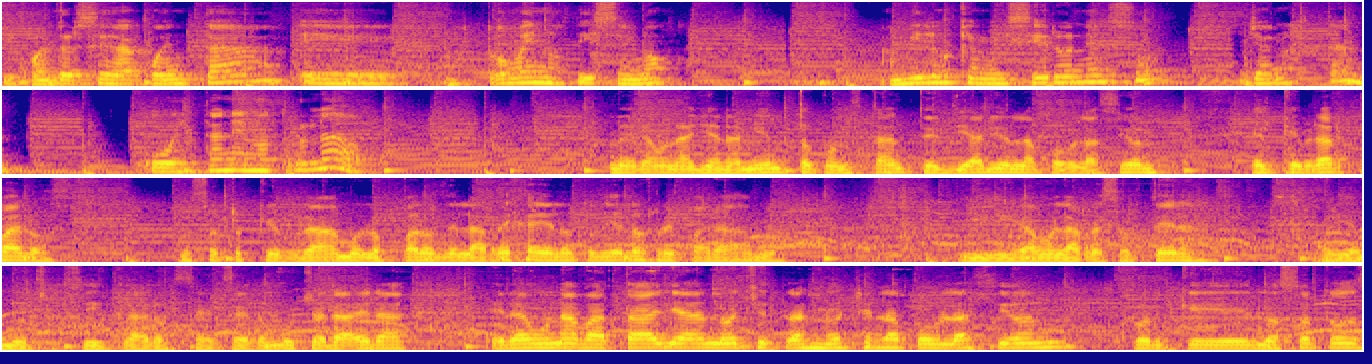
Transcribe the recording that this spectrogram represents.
Y cuando él se da cuenta, eh, nos toma y nos dice, no, a mí los que me hicieron eso ya no están o están en otro lado. Era un allanamiento constante, diario en la población, el quebrar palos. Nosotros quebrábamos los palos de la reja y el otro día los reparábamos. Y digamos la resortera. Había mucho, sí, claro, se, se mucho. Era, era, era una batalla noche tras noche en la población porque nosotros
